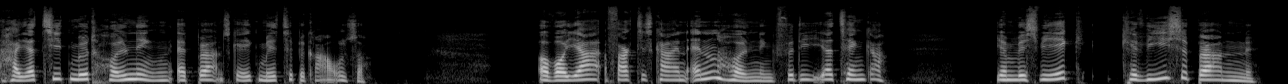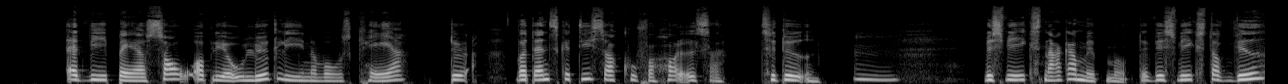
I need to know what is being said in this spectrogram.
har jeg tit mødt holdningen, at børn skal ikke med til begravelser. Og hvor jeg faktisk har en anden holdning, fordi jeg tænker, jamen hvis vi ikke kan vise børnene, at vi bærer sorg og bliver ulykkelige, når vores kære dør, hvordan skal de så kunne forholde sig til døden? Mm. Hvis vi ikke snakker med dem om det, hvis vi ikke står ved,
